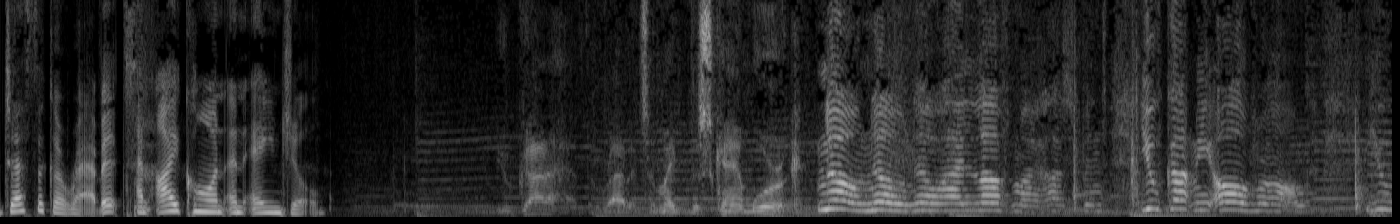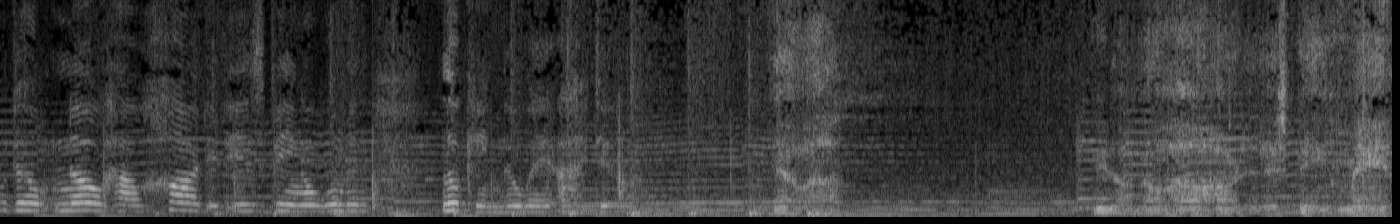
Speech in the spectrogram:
Jessica Rabbit. an icon, an angel. You gotta have the rabbits to make the scam work. No, no, no, I love my husband. You've got me all wrong. You don't know how hard it is being a woman looking the way I do. Yeah, well, you don't know how hard it is being a man.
